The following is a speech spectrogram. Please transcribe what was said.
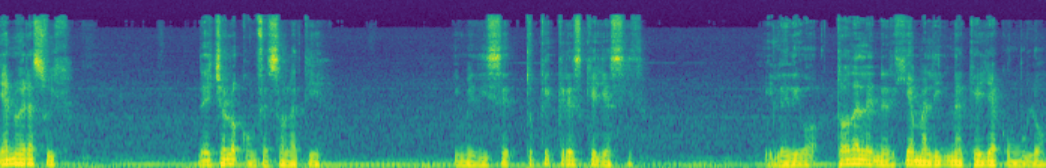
ya no era su hija. De hecho lo confesó la tía. Y me dice, ¿tú qué crees que haya sido? Y le digo, toda la energía maligna que ella acumuló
